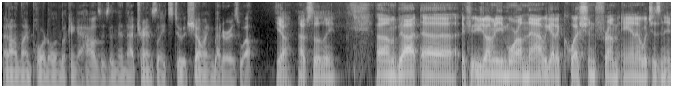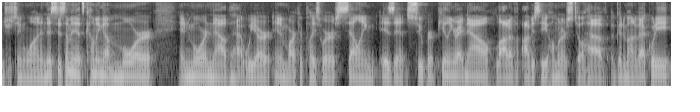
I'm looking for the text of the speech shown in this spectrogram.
an online portal and looking at houses, and then that translates to it showing better as well. Yeah, absolutely. Um, we've got, uh, if you don't have any more on that, we got a question from Anna, which is an interesting one. And this is something that's coming up more and more now that we are in a marketplace where selling isn't super appealing right now. A lot of, obviously, homeowners still have a good amount of equity,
